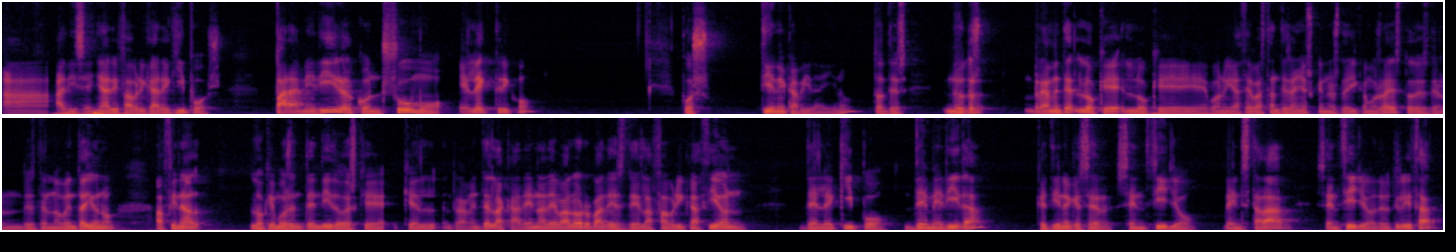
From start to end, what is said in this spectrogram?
a, a diseñar y fabricar equipos para medir el consumo eléctrico, pues tiene cabida ahí, ¿no? Entonces, nosotros realmente lo que, lo que, bueno, y hace bastantes años que nos dedicamos a esto, desde el, desde el 91, al final lo que hemos entendido es que, realmente la cadena de valor va desde la fabricación del equipo de medida, que tiene que ser sencillo de instalar, sencillo de utilizar,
